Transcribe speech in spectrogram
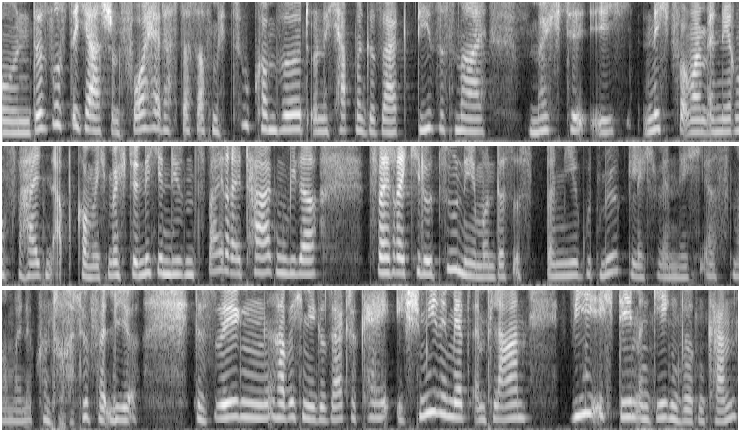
Und das wusste ich ja schon vorher, dass das auf mich zukommen wird. Und ich habe mir gesagt, dieses Mal möchte ich nicht von meinem Ernährungsverhalten abkommen. Ich möchte nicht in diesen zwei, drei Tagen wieder zwei, drei Kilo zunehmen. Und das ist bei mir gut möglich, wenn ich erstmal meine Kontrolle verliere. Deswegen habe ich mir gesagt, okay, ich schmiede mir jetzt einen Plan, wie ich dem entgegenwirken kann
